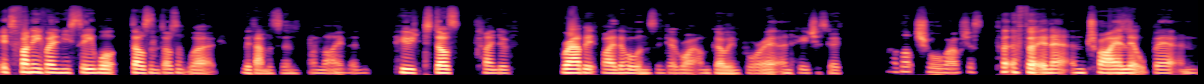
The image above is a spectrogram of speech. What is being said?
it's funny when you see what does and doesn't work with Amazon online and who does kind of grab it by the horns and go, right, I'm going for it. And who just goes, I'm not sure. I'll just put a foot in it and try a little bit and,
